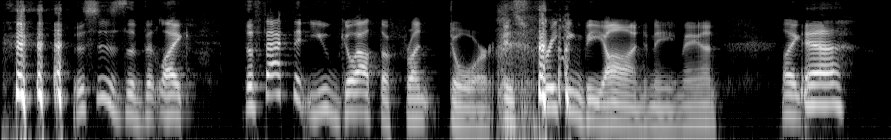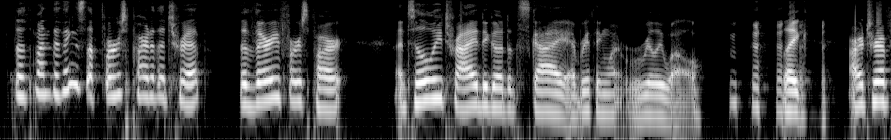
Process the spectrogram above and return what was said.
this is the bit like the fact that you go out the front door is freaking beyond me, man. Like Yeah. The, the thing is, the first part of the trip, the very first part, until we tried to go to the Skye, everything went really well. like, our trip,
